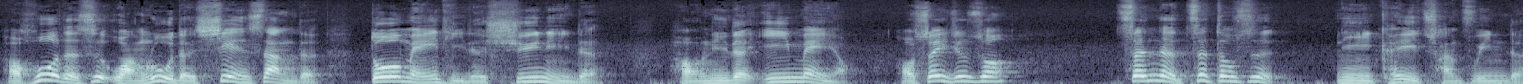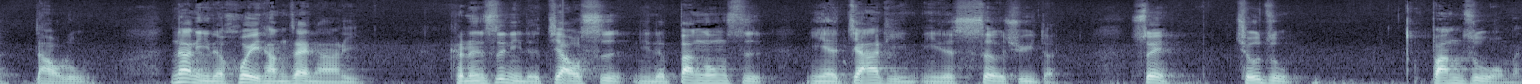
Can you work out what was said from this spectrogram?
好，或者是网络的、线上的、多媒体的、虚拟的，好，你的 email，好，所以就是说，真的，这都是你可以传福音的道路。那你的会堂在哪里？可能是你的教室、你的办公室、你的家庭、你的社区等，所以求主帮助我们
